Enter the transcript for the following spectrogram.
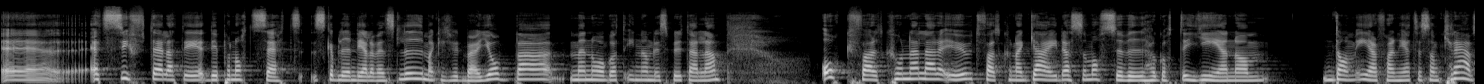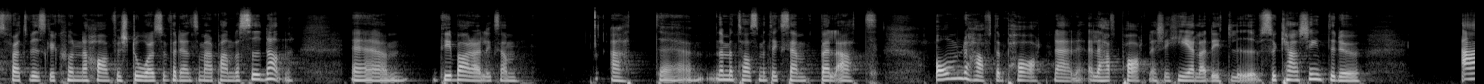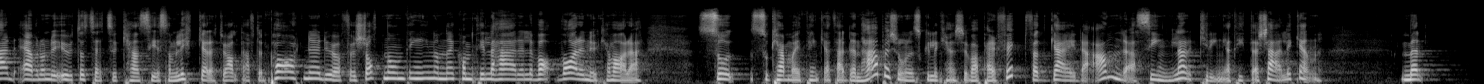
eh, ett syfte eller att det, det på något sätt ska bli en del av ens liv. Man kanske vill börja jobba med något inom det spirituella. Och för att kunna lära ut, för att kunna guida så måste vi ha gått igenom de erfarenheter som krävs för att vi ska kunna ha en förståelse för den som är på andra sidan. Eh, det är bara liksom att, eh, ta som ett exempel att om du har haft en partner eller haft partners i hela ditt liv så kanske inte du är, även om du utåt sett så kan ses som lyckad, att du alltid haft en partner, du har förstått någonting inom när det kommer till det här eller vad, vad det nu kan vara, så, så kan man ju tänka att här, den här personen skulle kanske vara perfekt för att guida andra singlar kring att hitta kärleken. Men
